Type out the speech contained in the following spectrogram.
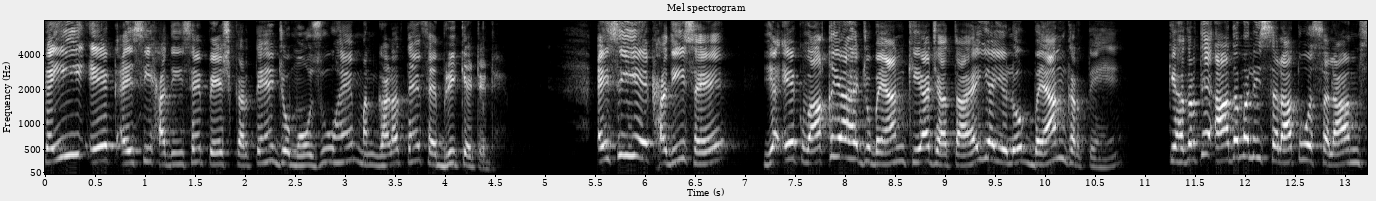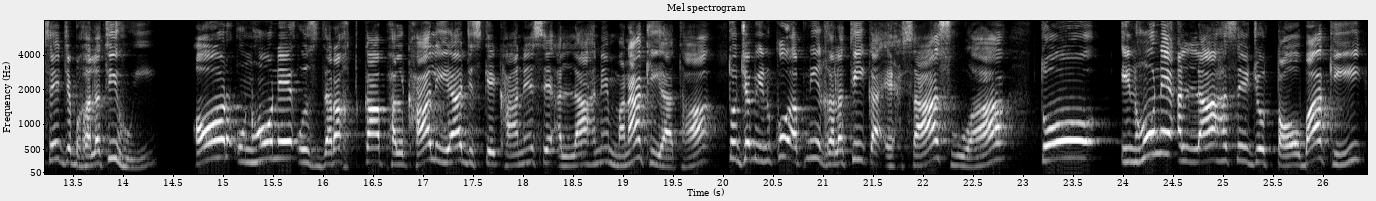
कई एक ऐसी हदीसें पेश करते हैं जो मौजू हैं, मनगढ़ंत हैं फैब्रिकेटेड है। ऐसी ही एक हदीस है, या एक वाक़ है जो बयान किया जाता है, या ये लोग बयान करते हैं कि हज़रत आदम सलाम से जब गलती हुई और उन्होंने उस दरख्त का फल खा लिया जिसके खाने से अल्लाह ने मना किया था। तो जब इनको अपनी गलती का एहसास हुआ तो इन्होंने अल्लाह से जो तौबा की,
